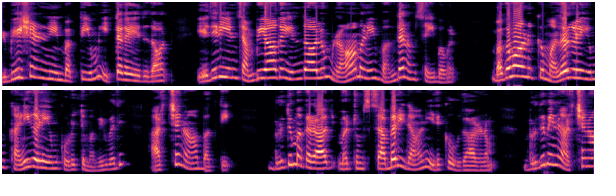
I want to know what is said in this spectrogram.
விபீஷணனின் பக்தியும் இத்தகையதுதான். எதிரியின் தம்பியாக இருந்தாலும் ராமனை வந்தனம் செய்பவன் பகவானுக்கு மலர்களையும் கனிகளையும் கொடுத்து மகிழ்வது அர்ச்சனா பக்தி. பிருது மகராஜ் மற்றும் சபரிதான் இதுக்கு உதாரணம். பிருதுவின் அர்ச்சனா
